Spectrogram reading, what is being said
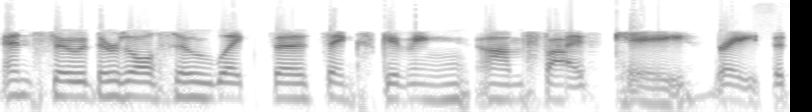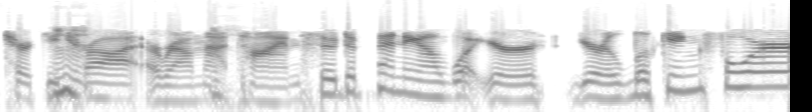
And so there's also like the Thanksgiving um, 5K, right? The turkey mm-hmm. trot around that time. So depending on what you're you're looking for.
